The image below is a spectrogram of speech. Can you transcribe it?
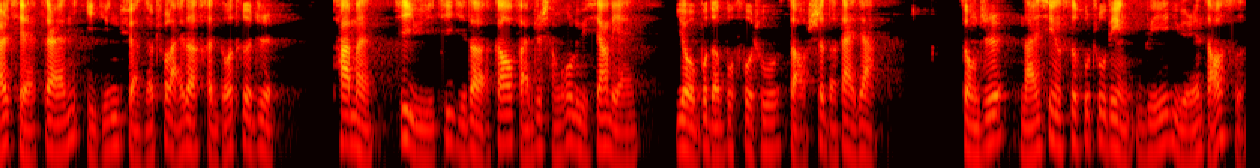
而且自然已经选择出来的很多特质，他们既与积极的高繁殖成功率相连，又不得不付出早逝的代价。总之，男性似乎注定比女人早死，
